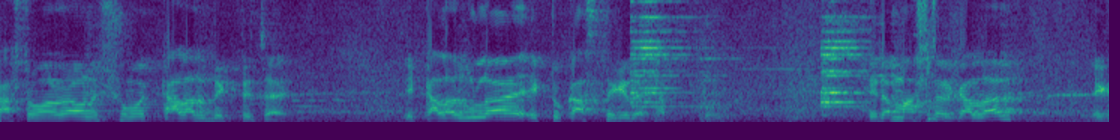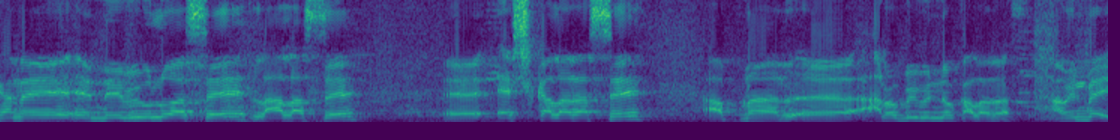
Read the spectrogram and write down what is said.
কাস্টমাররা অনেক সময় কালার দেখতে চায়। এই কালারগুলা একটু কাছ থেকে দেখান। এটা মাস্টার কালার। এখানে নেভিউলো আছে, লাল আছে অ্যাশ কালার আছে। আপনার আরও বিভিন্ন কালার আছে। আমিন ভাই,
